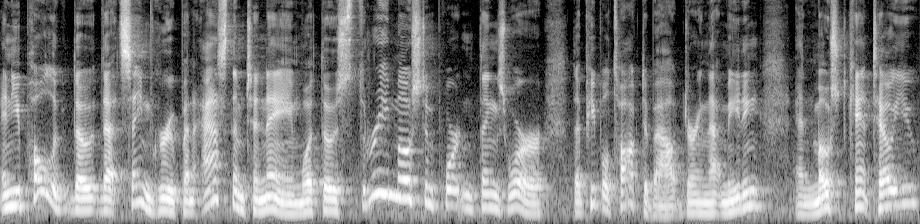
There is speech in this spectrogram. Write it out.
and you poll that same group and ask them to name what those three most important things were that people talked about during that meeting, and most can't tell you,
